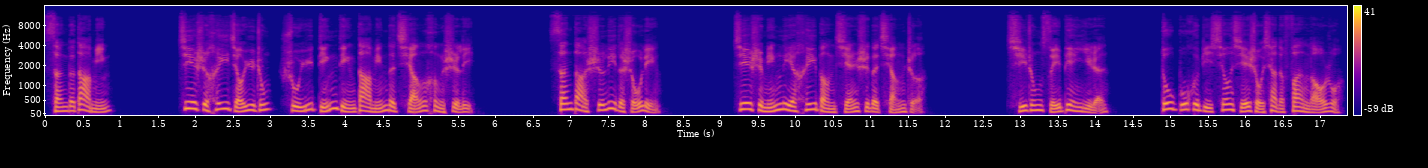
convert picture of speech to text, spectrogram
三个大名，皆是黑角域中属于鼎鼎大名的强横势力。三大势力的首领。皆是名列黑榜前十的强者，其中随便一人都不会比萧协手下的范劳弱。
